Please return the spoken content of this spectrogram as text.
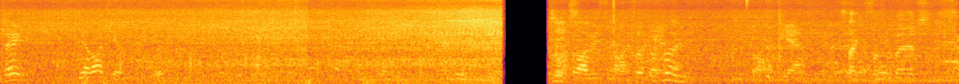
you think? Yeah, I like it. It's. It's like Thunderbirds.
